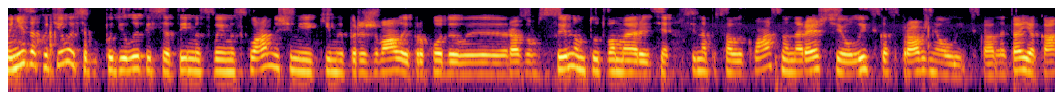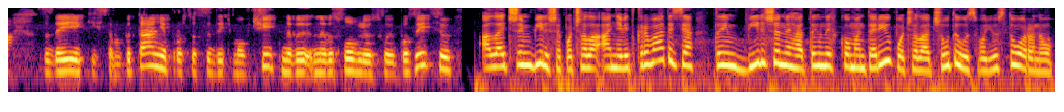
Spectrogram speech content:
Мені захотілося б поділитися тими своїми складнощами, які ми переживали і проходили разом з сином тут в Америці. Всі написали класно. Нарешті Олицька справжня Олицька, а не та, яка задає якісь там питання, просто сидить, мовчить, не ви- не висловлює свою позицію. Але чим більше почала Аня відкриватися, тим більше негативних коментарів почала чути у свою сторону.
